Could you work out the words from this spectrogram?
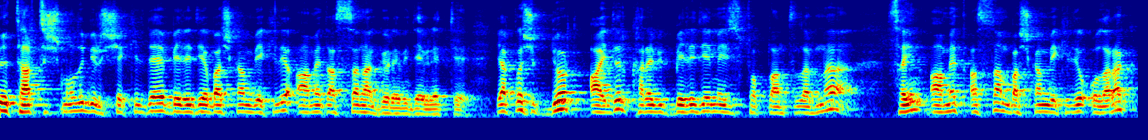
Ve tartışmalı bir şekilde belediye başkan vekili Ahmet Aslan'a görevi devretti. Yaklaşık 4 aydır Karabük Belediye Meclis toplantılarına Sayın Ahmet Aslan başkan vekili olarak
